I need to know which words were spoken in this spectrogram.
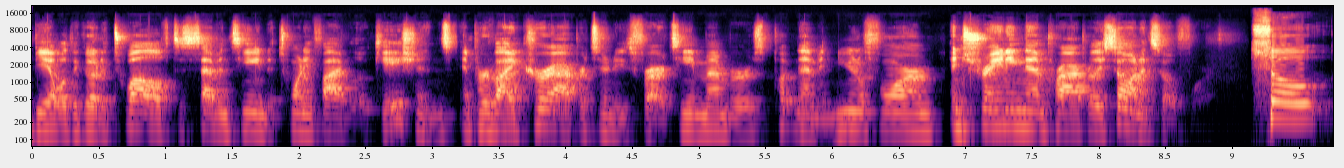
be able to go to 12 to 17 to 25 locations and provide career opportunities for our team members, putting them in uniform and training them properly, so on and so forth. So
